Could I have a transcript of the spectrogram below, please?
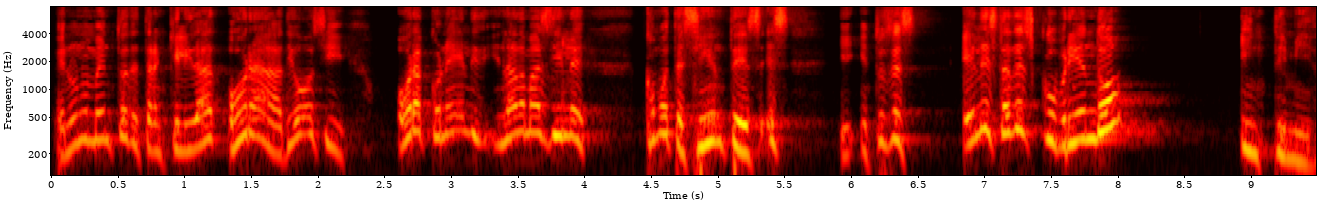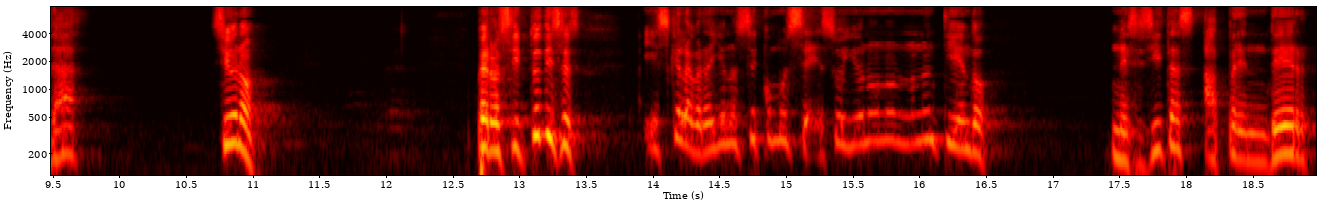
en un momento de tranquilidad, ora a Dios y ora con él y nada más dile, ¿cómo te sientes? Es, entonces, él está descubriendo intimidad. ¿Sí o no? Pero si tú dices, es que la verdad yo no sé cómo es eso, yo no, no, no entiendo. Necesitas aprender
